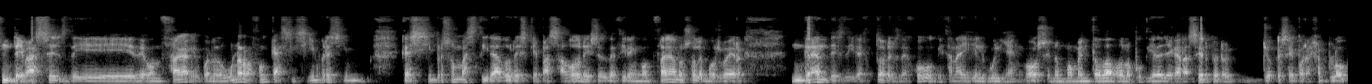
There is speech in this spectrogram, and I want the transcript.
de bases de, Gonzaga que por alguna razón casi siempre, casi siempre son más tiradores que pasadores. Es decir, en Gonzaga no solemos ver grandes directores de juego. Quizá Nigel William Goss en un momento dado lo pudiera llegar a ser, pero yo que sé, por ejemplo,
